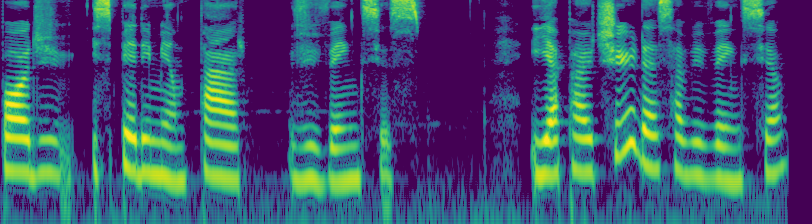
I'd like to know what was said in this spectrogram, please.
pode experimentar vivências e, a partir dessa vivência,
